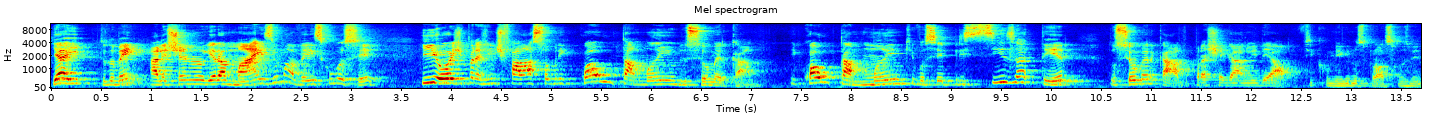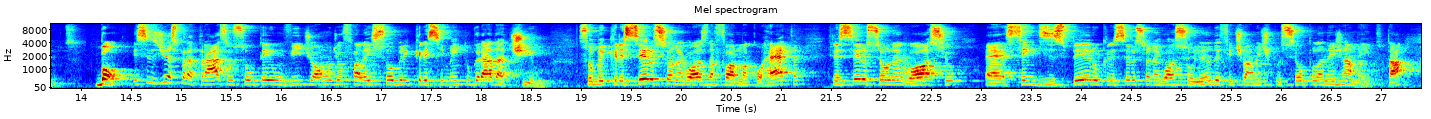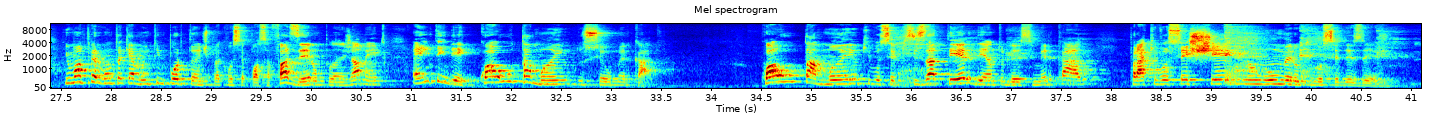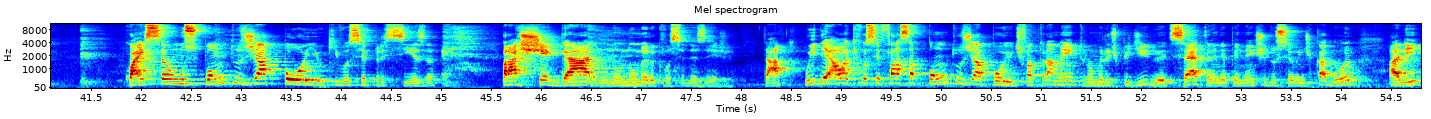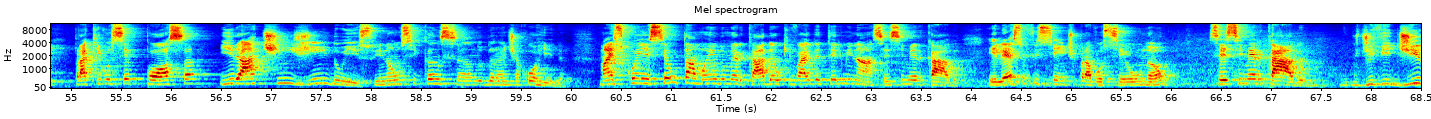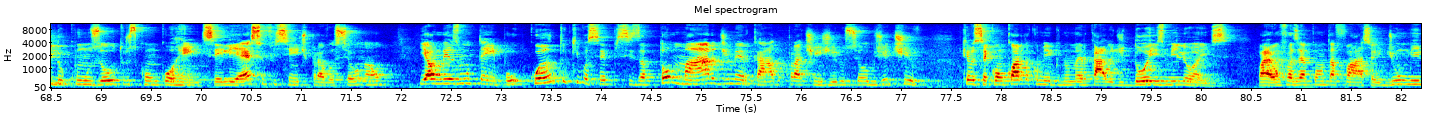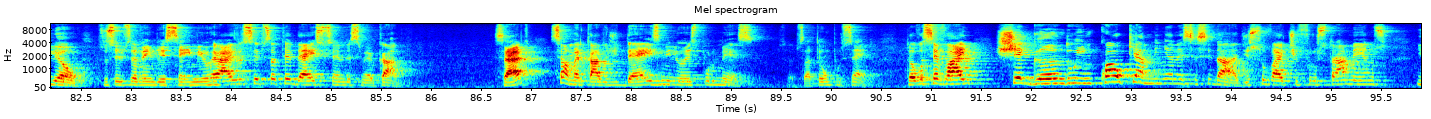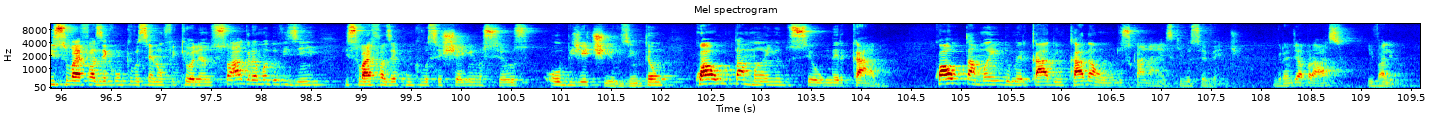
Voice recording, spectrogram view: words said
E aí, tudo bem? Alexandre Nogueira mais uma vez com você e hoje para a gente falar sobre qual o tamanho do seu mercado e qual o tamanho que você precisa ter do seu mercado para chegar no ideal. Fique comigo nos próximos minutos. Bom, esses dias para trás eu soltei um vídeo onde eu falei sobre crescimento gradativo, sobre crescer o seu negócio da forma correta, crescer o seu negócio é, sem desespero, crescer o seu negócio olhando efetivamente para o seu planejamento, tá? E uma pergunta que é muito importante para que você possa fazer um planejamento é entender qual o tamanho do seu mercado. Qual o tamanho que você precisa ter dentro desse mercado para que você chegue no número que você deseja. Quais são os pontos de apoio que você precisa para chegar no número que você deseja? Tá? O ideal é que você faça pontos de apoio de faturamento, número de pedido, etc., independente do seu indicador ali, para que você possa ir atingindo isso e não se cansando durante a corrida. Mas conhecer o tamanho do mercado é o que vai determinar se esse mercado ele é suficiente para você ou não, se esse mercado dividido com os outros concorrentes, ele é suficiente para você ou não, e ao mesmo tempo, o quanto que você precisa tomar de mercado para atingir o seu objetivo. Porque você concorda comigo no mercado de 2 milhões, vai, vamos fazer a conta fácil de 1 um milhão, se você precisa vender 100 mil reais, você precisa ter 10% desse mercado, certo? Se é um mercado de 10 milhões por mês, você precisa ter 1%. Então você vai chegando em qual que é a minha necessidade, isso vai te frustrar menos, isso vai fazer com que você não fique olhando só a grama do vizinho, isso vai fazer com que você chegue nos seus objetivos. Então, qual o tamanho do seu mercado? Qual o tamanho do mercado em cada um dos canais que você vende. Um grande abraço e valeu!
